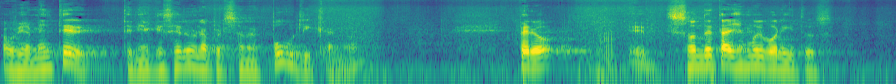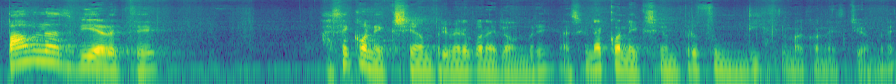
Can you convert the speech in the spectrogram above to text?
Obviamente tenía que ser una persona pública, ¿no? Pero eh, son detalles muy bonitos. Pablo advierte, hace conexión primero con el hombre, hace una conexión profundísima con este hombre,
